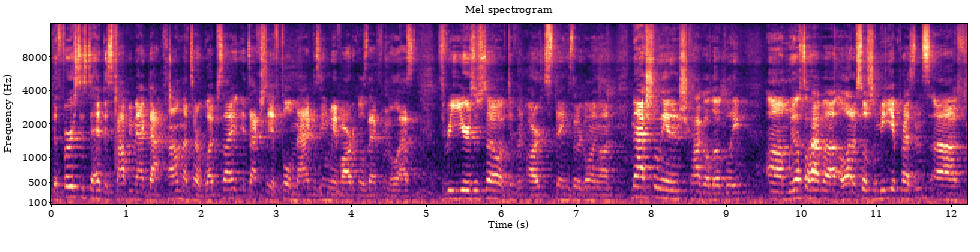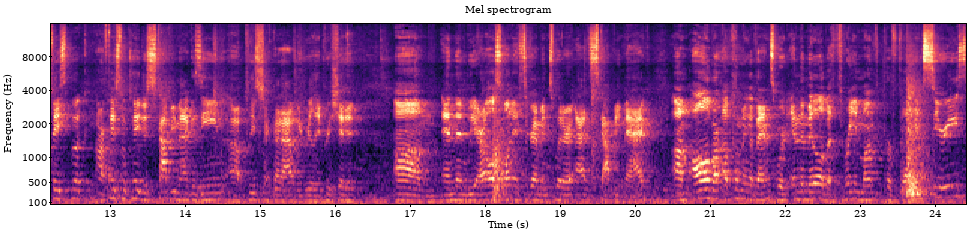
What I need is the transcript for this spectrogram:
The first is to head to scapimag.com. That's our website. It's actually a full magazine. We have articles there from the last three years or so of different arts things that are going on nationally and in Chicago locally. Um, we also have a, a lot of social media presence. Uh, Facebook, our Facebook page is Scapi Magazine. Uh, please check that out. We really appreciate it. Um, and then we are also on Instagram and Twitter at Scapi Mag. Um, all of our upcoming events, we're in the middle of a three-month performance series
